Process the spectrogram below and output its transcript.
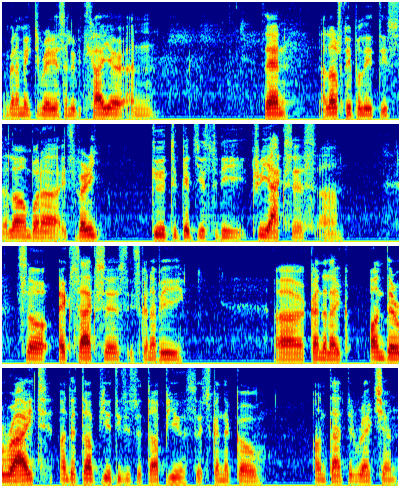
I'm gonna make the radius a little bit higher and then a lot of people leave this alone but uh, it's very good to get used to the three axis um, so x-axis is gonna be uh, kinda like on the right on the top view. This is the top view so it's gonna go on that direction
